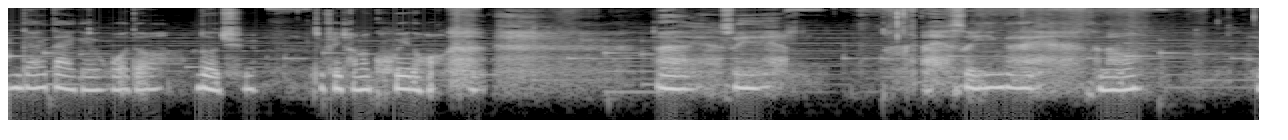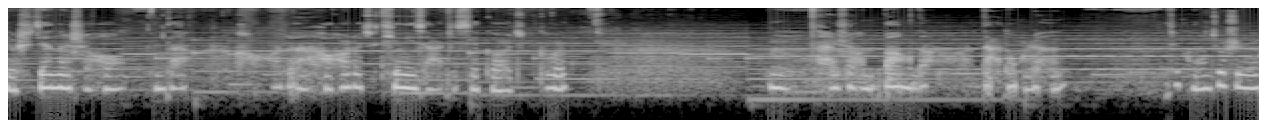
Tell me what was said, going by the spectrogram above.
应该带给我的乐趣，就非常的亏得慌。哎，所以，哎，所以应该可能有时间的时候，应该好好的、好好的去听一下这些歌歌，嗯，还是很棒的，打动人。这可能就是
